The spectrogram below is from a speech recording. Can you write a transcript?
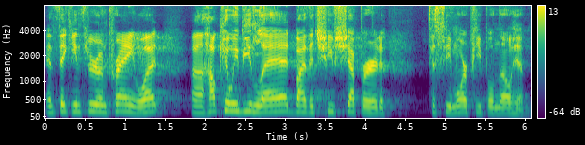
and thinking through and praying what, uh, how can we be led by the chief shepherd to see more people know him?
